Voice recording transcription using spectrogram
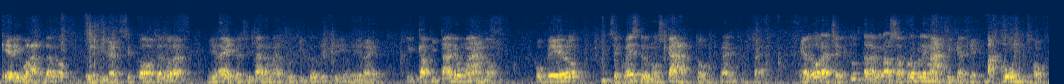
che riguardano le diverse cose. Allora, direi, per citare un altro titolo di film, direi il capitale umano, ovvero se questo è uno scarto. Eh? Cioè, e allora c'è tutta la grossa problematica che va contro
